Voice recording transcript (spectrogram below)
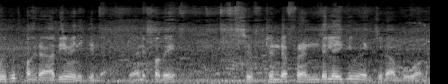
ഒരു പരാതിയും എനിക്കില്ല. ഞാനിപ്പോൾ അതേ സ്വിഫ്റ്റിന്റെ ഫ്രണ്ടിലേക്ക് മേടിച്ചിടാൻ പോവാണ്.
